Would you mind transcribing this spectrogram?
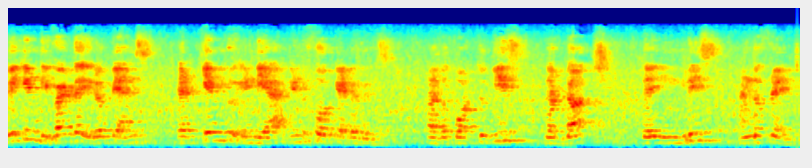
we can divide the Europeans that came to India into four categories. Now the Portuguese, the Dutch, the English and the French.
